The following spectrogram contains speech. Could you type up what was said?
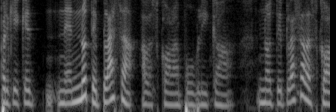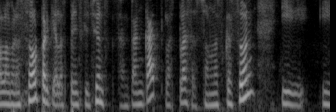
Perquè aquest nen no té plaça a l'escola pública, no té plaça a l'escola Bressol perquè les preinscripcions s'han tancat, les places són les que són i, i,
